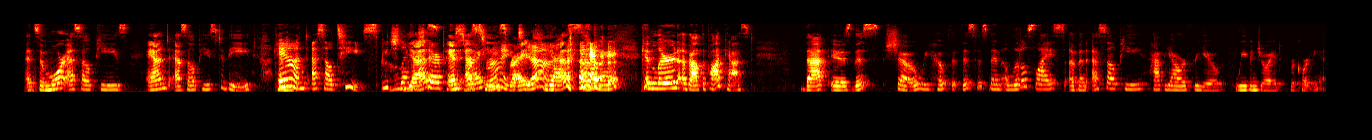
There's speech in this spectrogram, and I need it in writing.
and so more SLPs and SLPs to be can And SLTs, speech oh. language yes, therapists, and right? STs, Right, right? yeah. Yes, okay. can learn about the podcast. That is this show. We hope that this has been a little slice of an SLP happy hour for you. We've enjoyed recording it.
